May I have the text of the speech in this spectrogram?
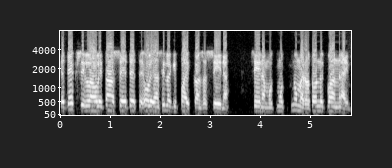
Ja Tepsillä oli taas se, että, että olihan silläkin paikkansa siinä, siinä mutta mut numerot on nyt vaan näin.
